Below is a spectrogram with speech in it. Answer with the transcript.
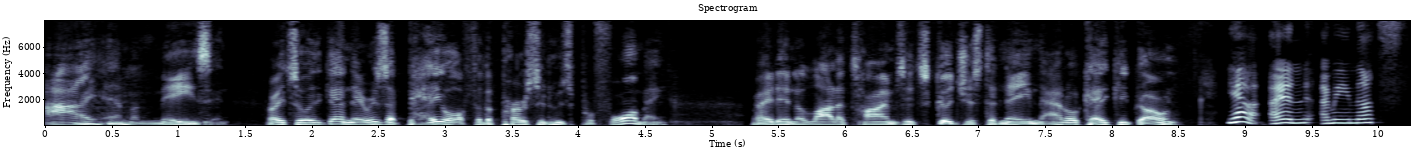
I mm-hmm. am amazing. Right. So again, there is a payoff for the person who's performing. Right. And a lot of times it's good just to name that. Okay. Keep going. Yeah. And I mean, that's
